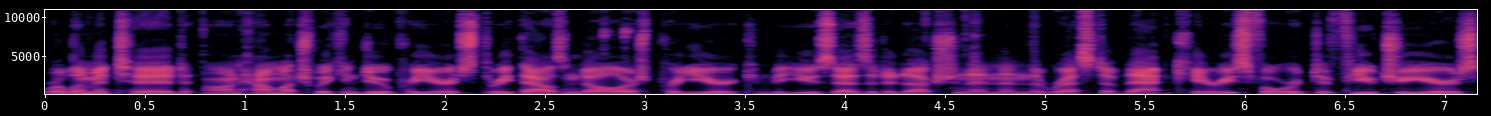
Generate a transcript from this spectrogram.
we're limited on how much we can do per year. It's $3,000 per year can be used as a deduction, and then the rest of that carries forward to future years.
